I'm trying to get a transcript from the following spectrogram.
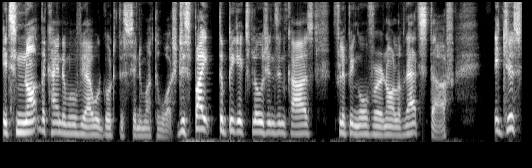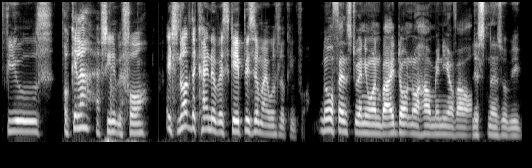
It's not the kind of movie I would go to the cinema to watch, despite the big explosions in cars flipping over and all of that stuff. It just feels okay, lah. I've seen it before. It's not the kind of escapism I was looking for. no offense to anyone, but I don't know how many of our listeners will be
